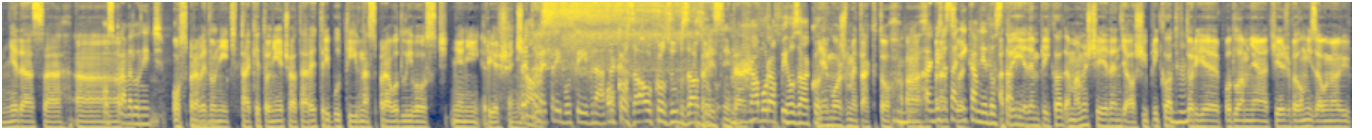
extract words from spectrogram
nedá sa uh, ospravedlniť, ospravedlniť uh-huh. takéto niečo a tá retributívna spravodlivosť není riešenie. Čo je to retributívna? Oko za oko, zub za zub. Presne tak. Chamurapiho zákon. Nemôžeme takto mm-hmm. Tak by sme sa nikam nedostali. A to je jeden príklad a mám ešte jeden ďalší príklad, mm-hmm. ktorý je podľa mňa tiež veľmi zaujímavý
